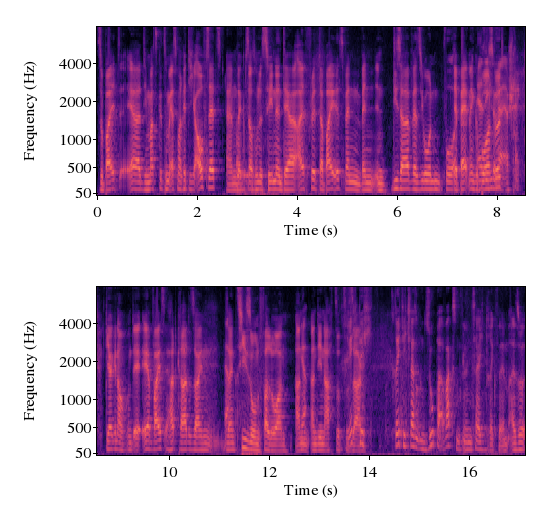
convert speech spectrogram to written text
Sobald er die Maske zum ersten Mal richtig aufsetzt, ähm, da gibt es auch so eine Szene, in der Alfred dabei ist, wenn, wenn in dieser Version Wo der Batman er geboren sich sogar wird. erschreckt. Ja, genau. Und er, er weiß, er hat gerade seinen, Ja. seinen Ziehsohn verloren an, Ja. an die Nacht sozusagen. Richtig, richtig klasse und super erwachsen für einen Zeichentrickfilm. Also,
